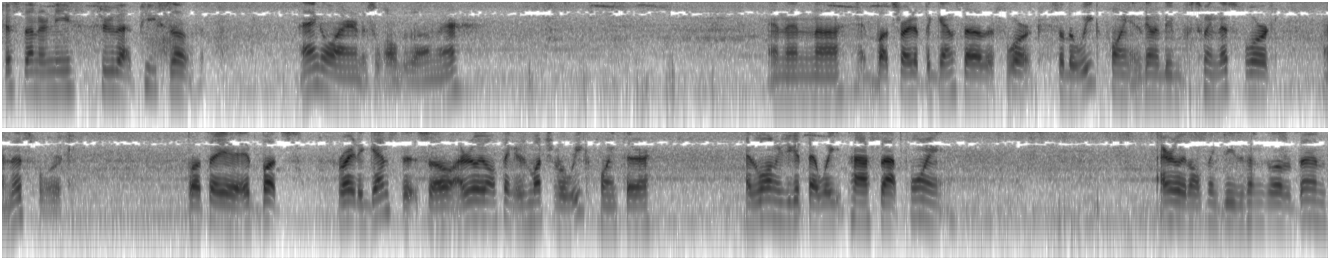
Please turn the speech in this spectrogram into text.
just underneath through that piece of angle iron that's welded on there. And then uh, it butts right up against that other fork. So the weak point is going to be between this fork and this fork. But I'll tell you, it butts right against it, so I really don't think there's much of a weak point there. As long as you get that weight past that point, I really don't think these things will ever bend.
